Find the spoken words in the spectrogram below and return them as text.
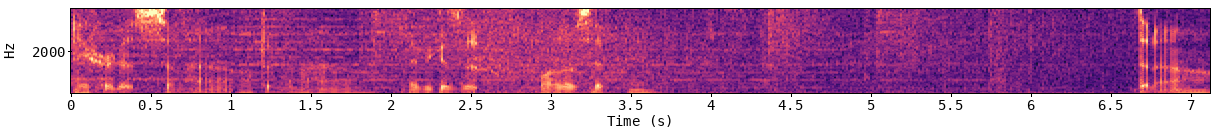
He hurt us somehow, don't know how. Maybe because it, one of those hit me. Don't know.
